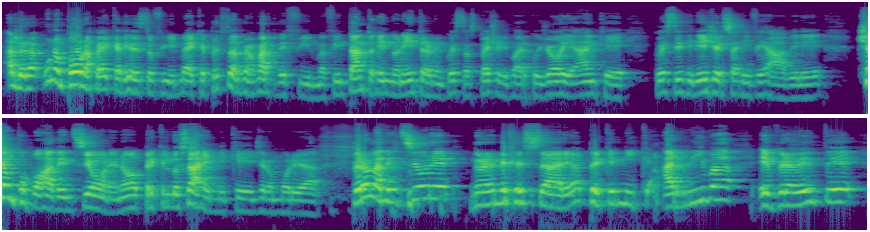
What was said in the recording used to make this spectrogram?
allora, un po' una pecca di questo film è che per tutta la prima parte del film, fin tanto che non entrano in questa specie di parco giochi anche questi teenager sacrificabili, c'è un po' poca tensione, no? Perché lo sa che Nick Cage non morirà. Però la tensione non è necessaria perché Nick arriva e veramente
